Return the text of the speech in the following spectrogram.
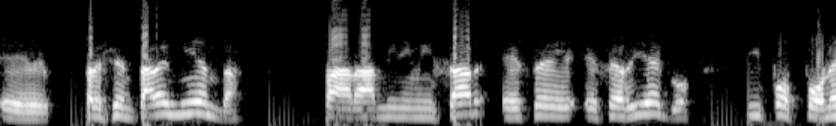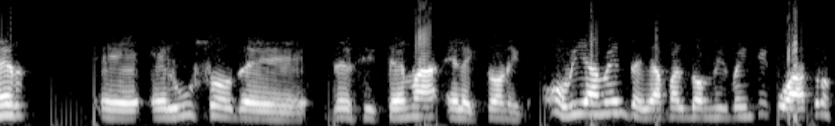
eh, presentar enmiendas para minimizar ese, ese riesgo y posponer eh, el uso de, del sistema electrónico. Obviamente ya para el 2024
